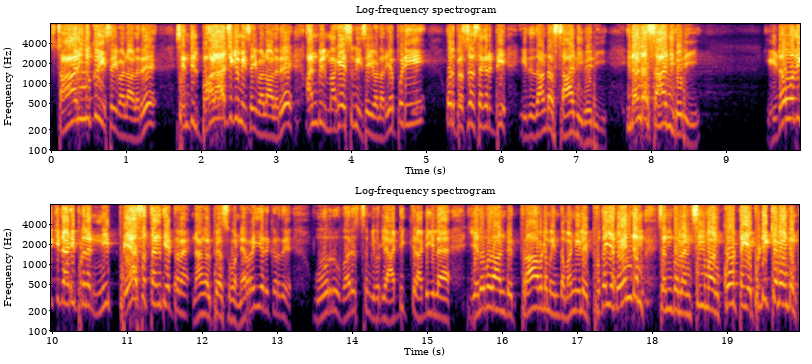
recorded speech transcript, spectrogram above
ஸ்டாலினுக்கும் இசை வேளாளர் செந்தில் பாலாஜிக்கும் இசை வேளாளர் அன்பில் மகேஷுக்கும் இசை வேளாளர் எப்படி? ஒரு பிரசிடன்ட் செக்ரட்டரி இதுதான்டா சாதி வெறி. இதான்டா சாதி வெறி. இடஒதுக்கீடு அடிப்படையில் நீ பேச தகுதியற்றவன் நாங்கள் பேசுவோம். நிறைய இருக்கிறது. ஒரு வருஷம் இவர்களை அடிக்கிற அடியில எழுபது ஆண்டு திராவிடம் இந்த மண்ணிலே புதைய வேண்டும். செந்தமன் சீமான் கோட்டையை பிடிக்க வேண்டும்.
